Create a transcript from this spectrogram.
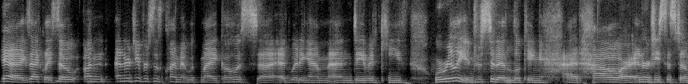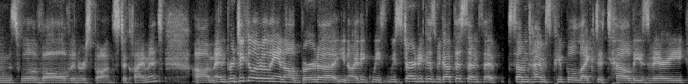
Yeah, exactly. So on energy versus climate with my co-hosts uh, Ed Whittingham and David Keith, we're really interested at looking at how our energy systems will evolve in response to climate, um, and particularly in Alberta. You know, I think we we started because we got the sense that sometimes people like to tell these very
